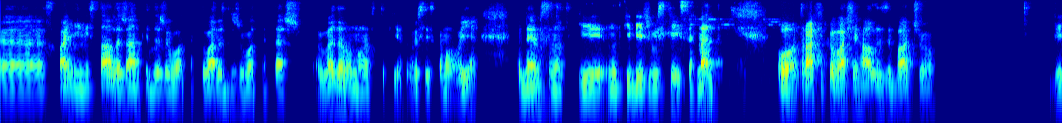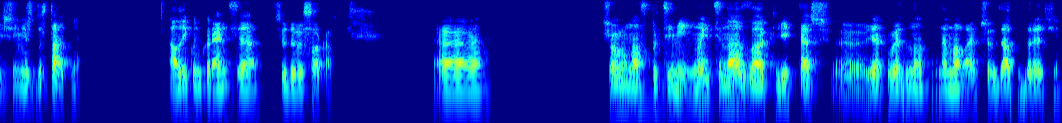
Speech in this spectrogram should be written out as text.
е, спальні міста, лежанки для животних. Товари для животних теж видалимо, ось такі російська мова є. Подивимося на такі, на такий більш вузький сегмент. О, трафіку в вашій галузі бачу більше, ніж достатньо. Але і конкуренція всюди висока. Що в нас по ціні? Ну і ціна за клік теж, е, як видно, немала. Якщо взяти, до речі,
